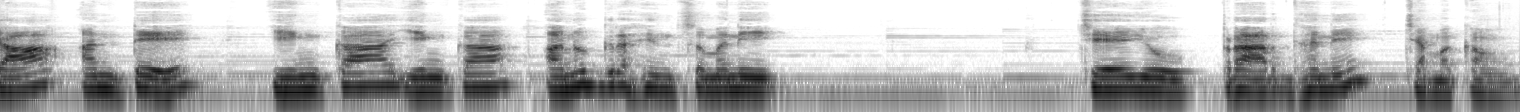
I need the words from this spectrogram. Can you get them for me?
చా అంటే ఇంకా ఇంకా అనుగ్రహించమని చేయు ప్రార్థనే చమకం.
